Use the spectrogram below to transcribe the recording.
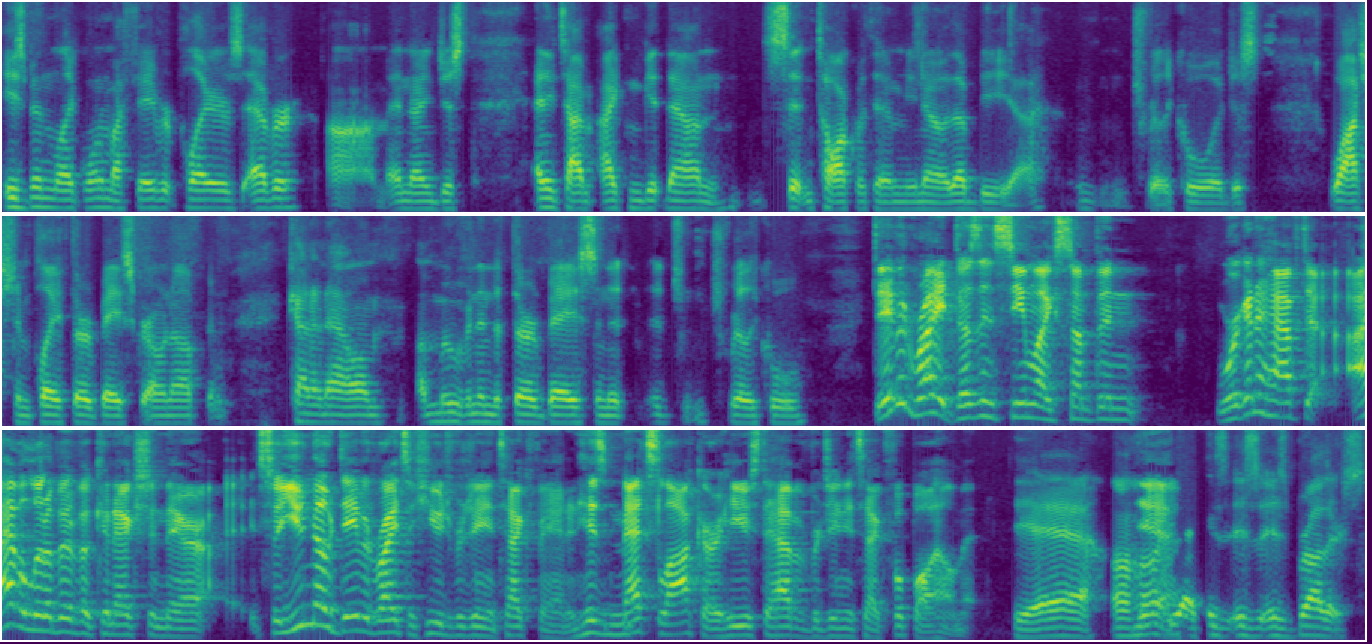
he's been like one of my favorite players ever. Um, and I just anytime I can get down and sit and talk with him, you know, that'd be uh, it's really cool. I just watched him play third base growing up, and kind of now I'm I'm moving into third base, and it, it's, it's really cool. David Wright doesn't seem like something we're gonna have to. I have a little bit of a connection there. So you know, David Wright's a huge Virginia Tech fan, and his Mets locker, he used to have a Virginia Tech football helmet. Yeah, uh-huh. Yeah. yeah, his, his, his brothers.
